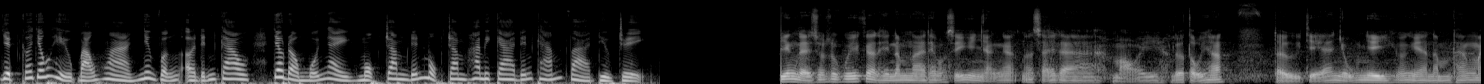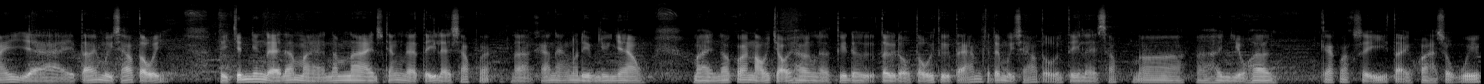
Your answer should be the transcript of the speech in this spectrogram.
dịch có dấu hiệu bão hòa nhưng vẫn ở đỉnh cao, dao động mỗi ngày 100 đến 120 ca đến khám và điều trị. Vấn đề sốt xuất huyết thì năm nay theo bác sĩ ghi nhận nó xảy ra mọi lứa tuổi hết. Từ trẻ nhũ nhi có nghĩa là năm tháng mấy dài tới 16 tuổi. Thì chính vấn đề đó mà năm nay vấn đề tỷ lệ sốc á, là khả năng nó đều như nhau. Mà nó có nổi trội hơn là cái từ, từ độ tuổi từ 8 cho đến 16 tuổi tỷ lệ sốc nó à, hơi nhiều hơn. Các bác sĩ tại khoa sốt huyết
